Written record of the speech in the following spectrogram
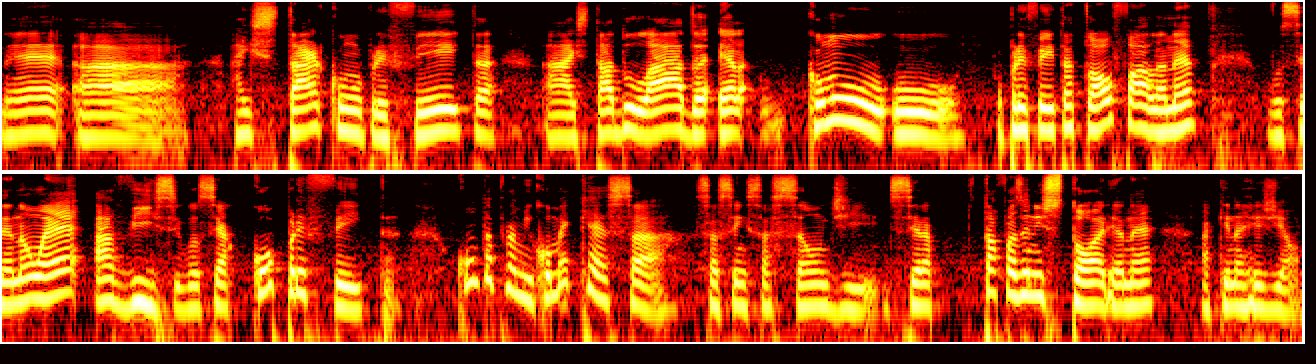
né, a, a estar como prefeita, a estar do lado, ela, como o, o, o prefeito atual fala, né? Você não é a vice, você é a co-prefeita. Conta pra mim, como é que é essa, essa sensação de, de ser a, tá fazendo história, né, aqui na região?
